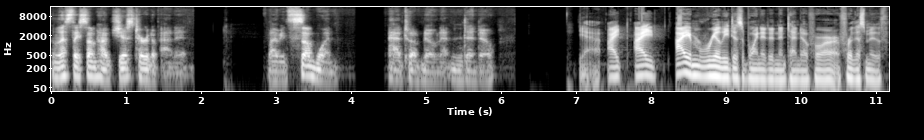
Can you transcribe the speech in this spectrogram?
Unless they somehow just heard about it. I mean, someone had to have known at Nintendo. Yeah, I I I am really disappointed in Nintendo for for this move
